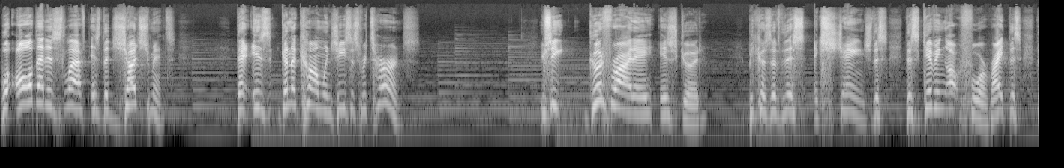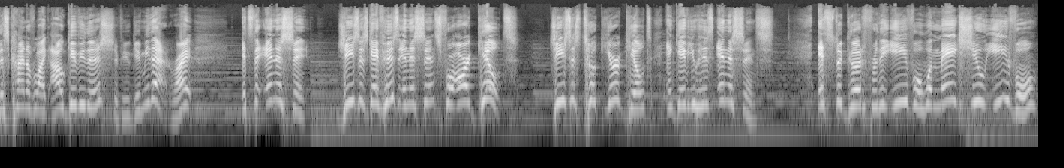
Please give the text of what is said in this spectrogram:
well, all that is left is the judgment that is gonna come when Jesus returns. You see, Good Friday is good because of this exchange, this, this giving up for, right? This, this kind of like, I'll give you this if you give me that, right? It's the innocent. Jesus gave his innocence for our guilt. Jesus took your guilt and gave you his innocence. It's the good for the evil. What makes you evil,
